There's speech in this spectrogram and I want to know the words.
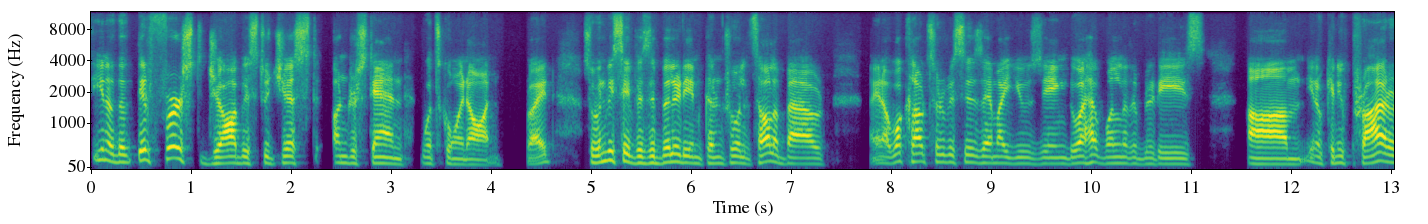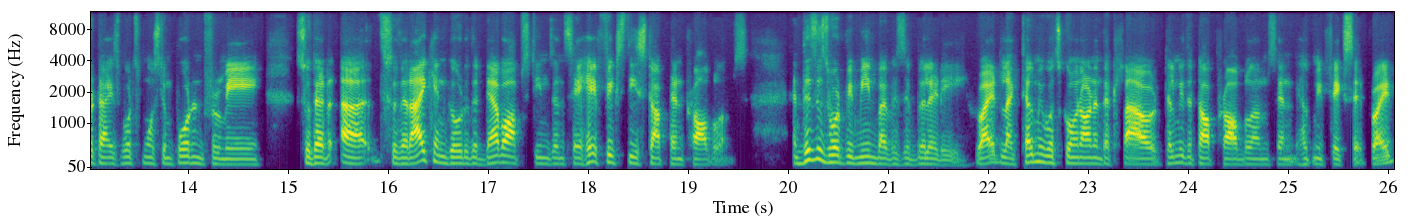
you know, the, their first job is to just understand what's going on, right? So when we say visibility and control, it's all about You know, what cloud services am I using? Do I have vulnerabilities? Um, you know, can you prioritize what's most important for me so that uh, so that I can go to the DevOps teams and say, hey, fix these top 10 problems. And this is what we mean by visibility, right? Like, tell me what's going on in the cloud, tell me the top problems and help me fix it, right?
